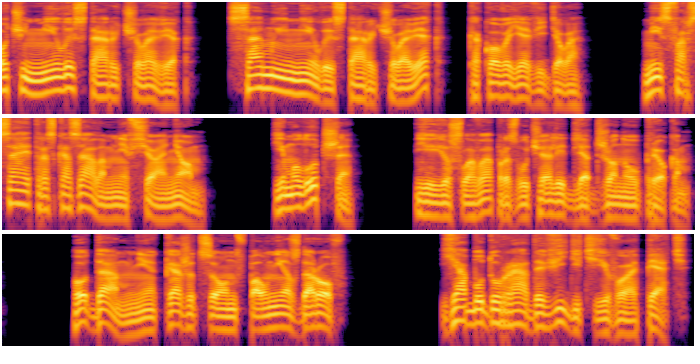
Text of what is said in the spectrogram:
очень милый старый человек. Самый милый старый человек, какого я видела. Мисс Форсайт рассказала мне все о нем. Ему лучше, ее слова прозвучали для Джона упреком. «О да, мне кажется, он вполне здоров». «Я буду рада видеть его опять»,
